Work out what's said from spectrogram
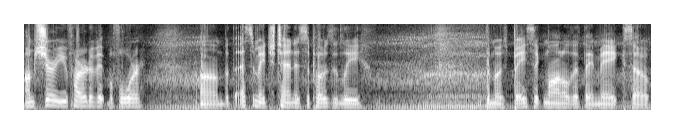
I'm sure you've heard of it before, um, but the SMH10 is supposedly the most basic model that they make. So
